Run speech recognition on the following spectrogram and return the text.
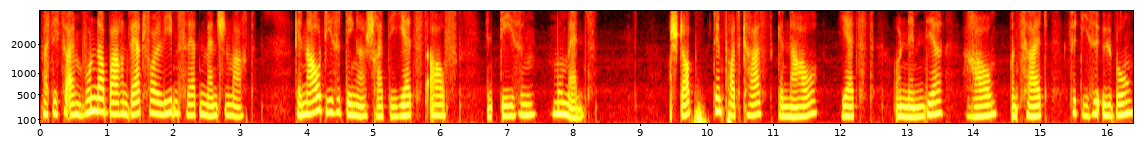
was dich zu einem wunderbaren, wertvoll, liebenswerten Menschen macht. Genau diese Dinge schreib dir jetzt auf, in diesem Moment. Stopp den Podcast genau jetzt und nimm dir Raum und Zeit für diese Übung,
